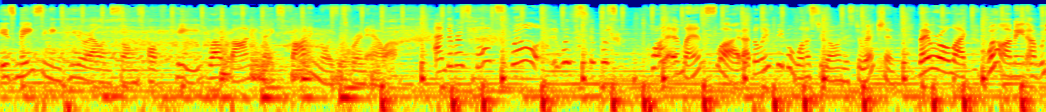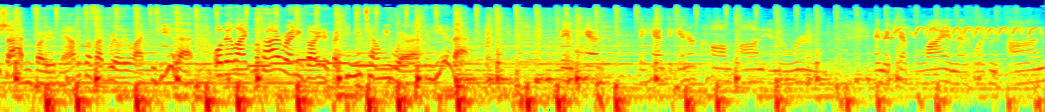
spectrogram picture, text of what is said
is me singing Peter Allen songs off key while Barney makes farting noises for an hour. And the response, well, it was it was quite a landslide. I believe people want us to go in this direction. They were all like, well, I mean, I wish I hadn't voted now because I'd really like to hear that. Or they're like, look, I already voted, but can you tell me where I can hear that? They had they had the intercom on in the room, and they kept lying that it wasn't on,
